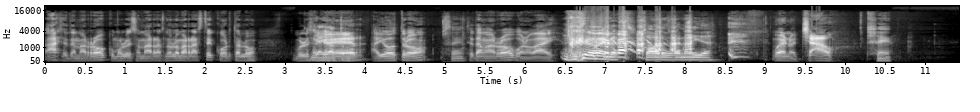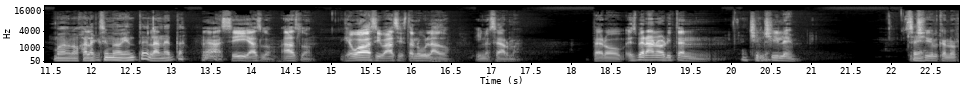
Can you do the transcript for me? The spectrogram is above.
Ah, se te amarró. ¿Cómo lo desamarras? No lo amarraste, córtalo. Vuelves Y a hay caer. Hay otro. Sí. Se te amarró. Bueno, bye. bueno, sobres, buena idea. bueno, chao. Sí. Bueno, ojalá que sí me aviente, la neta. Ah, sí, hazlo, hazlo. Qué hueva si vas y está nublado y no se arma. Pero es verano ahorita en, En Chile. en Chile. Sí. chido el calor.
